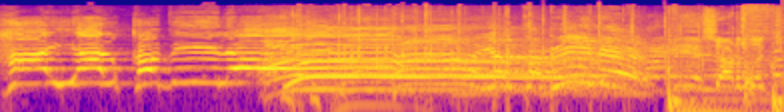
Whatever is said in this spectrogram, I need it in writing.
هاي يا القبيلة! Yeah, Charlotte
